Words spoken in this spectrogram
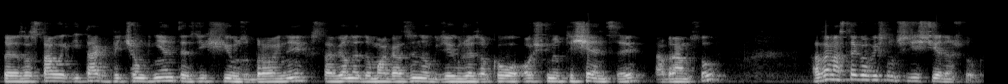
które zostały i tak wyciągnięte z ich sił zbrojnych, wstawione do magazynu, gdzie już jest około 8 tysięcy Abramsów, a zamiast tego wyślą 31 sztuk.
